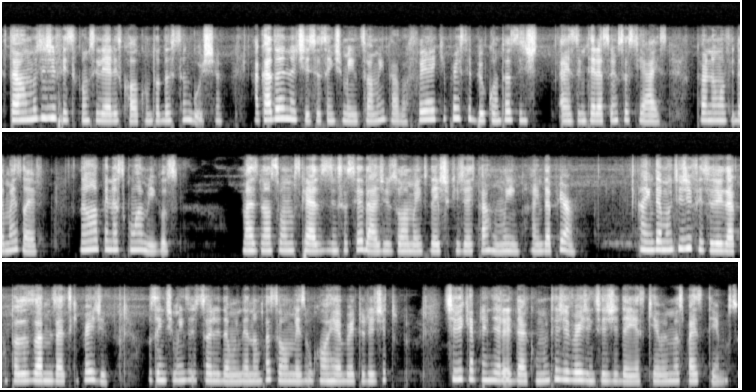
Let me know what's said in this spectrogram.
Estava muito difícil conciliar a escola com toda essa angústia. A cada notícia o sentimento só aumentava. Foi aí que percebi o quanto as, as interações sociais tornam a vida mais leve não apenas com amigos, mas nós fomos criados em sociedade. O isolamento desde que já está ruim, ainda é pior. Ainda é muito difícil lidar com todas as amizades que perdi. O sentimento de solidão ainda não passou, mesmo com a reabertura de tudo. Tive que aprender a lidar com muitas divergências de ideias que eu e meus pais temos,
